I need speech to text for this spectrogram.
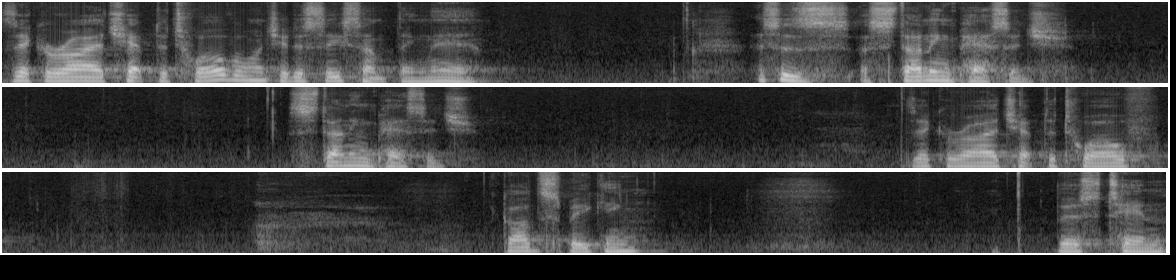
Zechariah chapter 12, I want you to see something there. This is a stunning passage. Stunning passage. Zechariah chapter 12. God speaking. Verse 10.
